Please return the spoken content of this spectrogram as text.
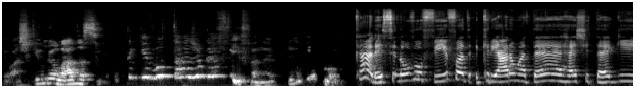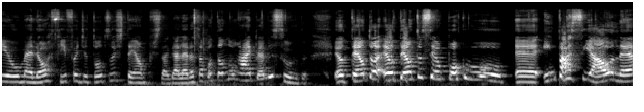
eu acho que o meu lado assim, tem que voltar a jogar FIFA, né? Porque não tem como. Cara, esse novo FIFA, criaram até hashtag o melhor FIFA de todos os tempos, tá? A galera tá botando um hype absurdo. Eu tento, eu tento ser um pouco é, imparcial, né?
